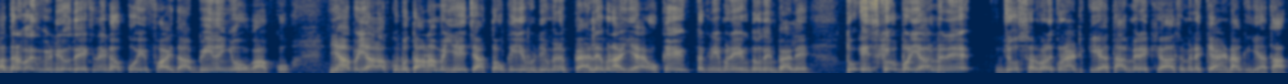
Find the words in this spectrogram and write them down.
अदरवाइज़ वीडियो देखने का कोई फ़ायदा भी नहीं होगा आपको। यहाँ पर यार, आपको बताना, मैं ये चाहता हूँ कि ये वीडियो मैंने पहले बनाई है ओके तकरीबन एक दो दिन पहले। तो इसके ऊपर यार, मैंने जो सर्वर कनेक्ट किया था, मेरे ख्याल से मैंने कैनेडा किया था।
